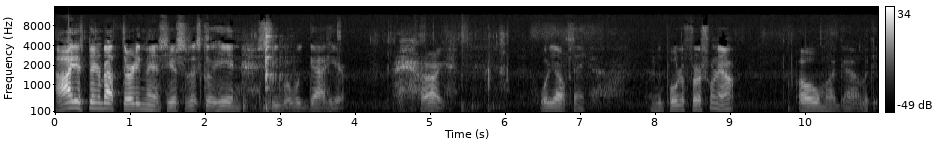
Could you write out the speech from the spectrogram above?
All right, it's been about 30 minutes here, so let's go ahead and see what we got here. All right, what do y'all think? Let me pull the first one out. Oh my God! Look at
